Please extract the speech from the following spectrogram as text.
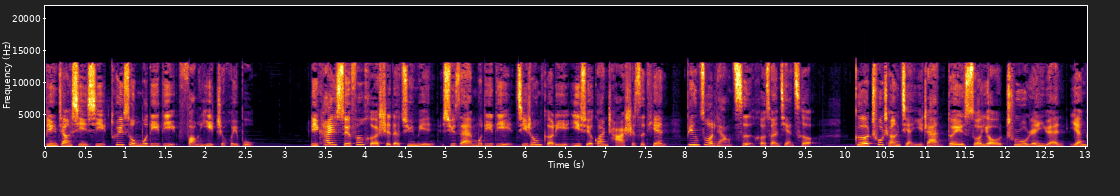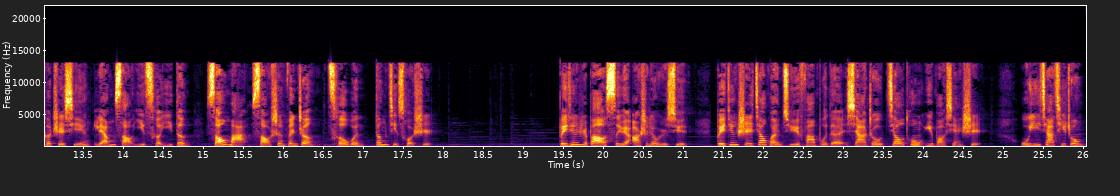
并将信息推送目的地防疫指挥部。离开绥芬河市的居民需在目的地集中隔离医学观察十四天，并做两次核酸检测。各出城检疫站对所有出入人员严格执行两扫一测一登、扫码扫身份证、测温登记措施。北京日报四月二十六日讯，北京市交管局发布的下周交通预报显示，五一假期中，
